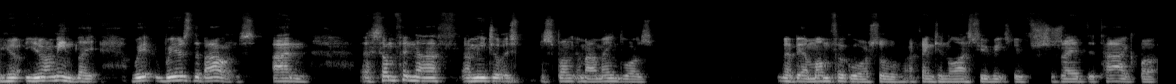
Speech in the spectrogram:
you know, you know what I mean? Like, where, where's the balance? And uh, something that I immediately sprung to my mind was maybe a month ago or so. I think in the last few weeks we've read the tag, but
